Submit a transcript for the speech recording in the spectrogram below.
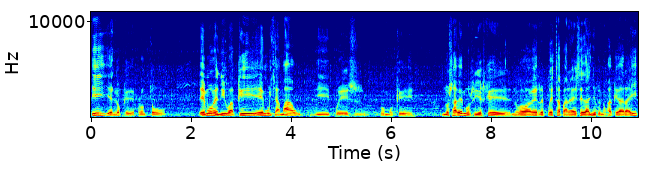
Y es lo que de pronto hemos venido aquí, hemos llamado y pues como que no sabemos si es que no va a haber respuesta para ese daño que nos va a quedar ahí,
